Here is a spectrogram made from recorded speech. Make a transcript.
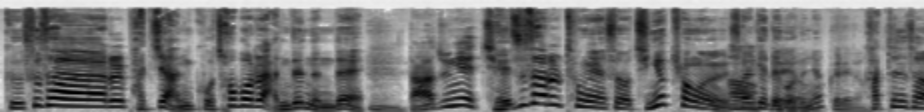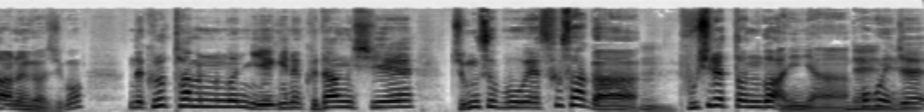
그 수사를 받지 않고 처벌을 안 됐는데 음. 나중에 재수사를 통해서 징역형을 아, 살게 그래요, 되거든요. 그래요. 같은 사안을 가지고. 근데 그렇다는 건 얘기는 그 당시에 중수부의 수사가 음. 부실했던 거 아니냐. 네 혹은 이제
